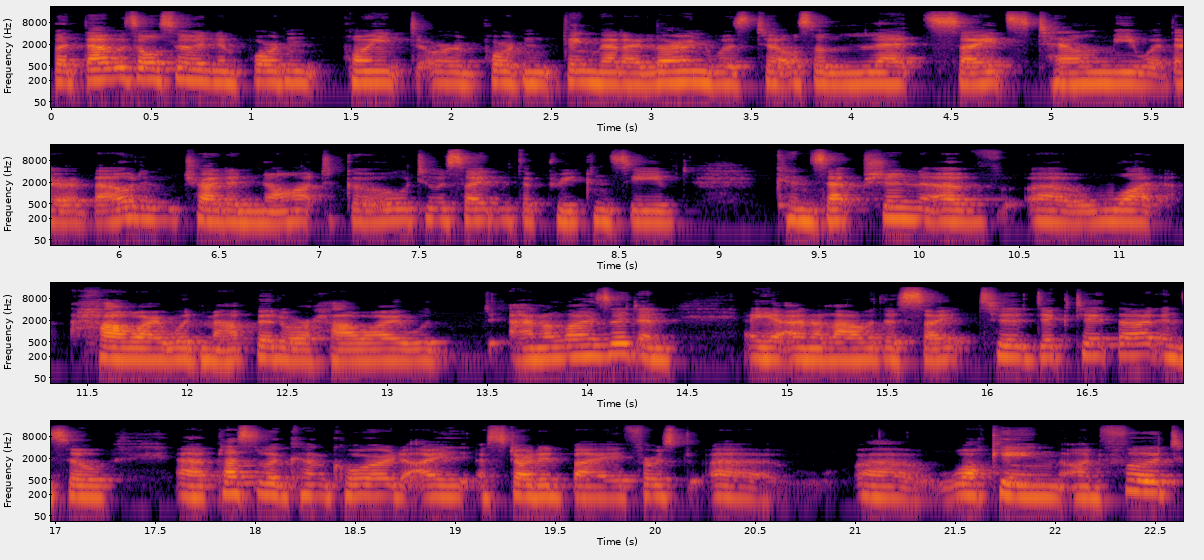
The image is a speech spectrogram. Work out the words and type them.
but that was also an important point or important thing that I learned was to also let sites tell me what they're about and try to not go to a site with a preconceived conception of uh, what how I would map it or how I would analyze it and and allow the site to dictate that. And so, uh, Place de la Concorde, I started by first uh, uh, walking on foot,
